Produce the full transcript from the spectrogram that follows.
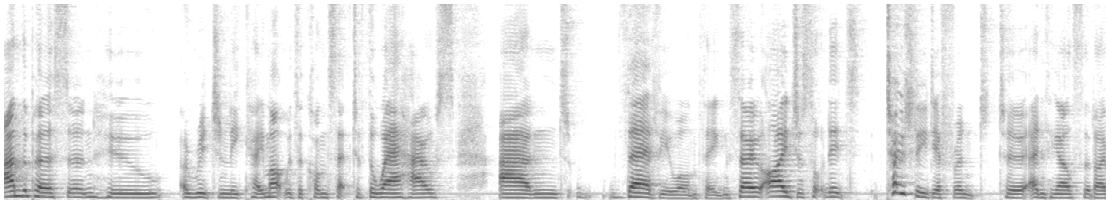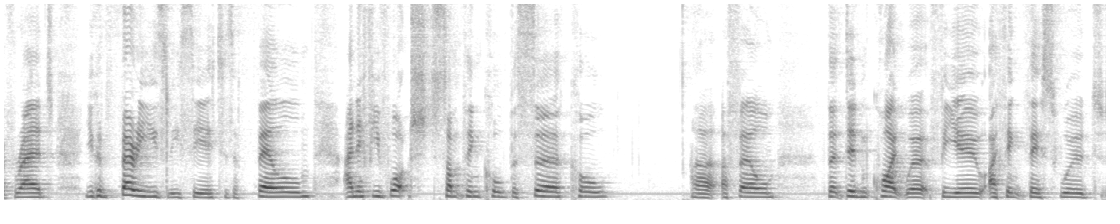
and the person who originally came up with the concept of the warehouse and their view on things. So I just thought it's totally different to anything else that I've read. You could very easily see it as a film. And if you've watched something called The Circle, uh, a film, that didn't quite work for you, I think this would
